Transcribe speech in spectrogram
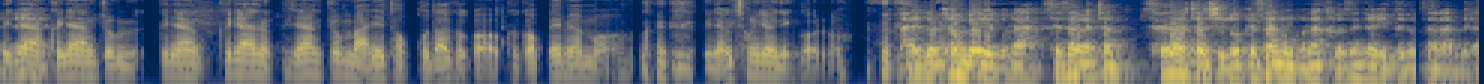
그냥 네. 그냥 좀 그냥 그냥 그냥 좀 많이 덕후다 그거 그거 빼면 뭐 그냥 청년인 걸로. 밝은 청년이구나. 세상을 참 세상을 참 즐겁게 사는구나 그런 생각이 드는 사람이라.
